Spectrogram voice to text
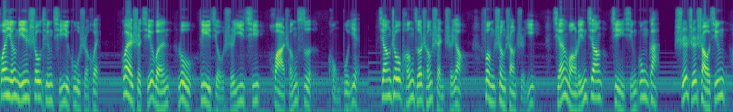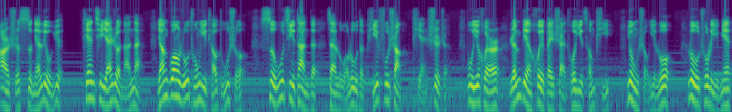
欢迎您收听《奇异故事会·怪事奇闻录》第九十一期。化成寺恐怖夜，江州彭泽城沈池耀奉圣上旨意，前往临江进行公干。时值绍兴二十四年六月，天气炎热难耐，阳光如同一条毒蛇，肆无忌惮地在裸露的皮肤上舔舐着。不一会儿，人便会被晒脱一层皮，用手一撸，露出里面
